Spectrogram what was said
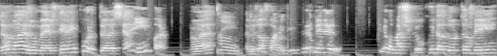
Jamais. O médico tem a importância ímpar não é? é da mesma forma que o enfermeiro. E eu acho que o cuidador também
